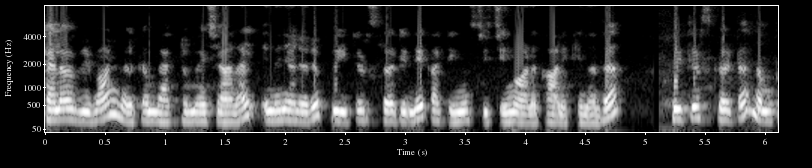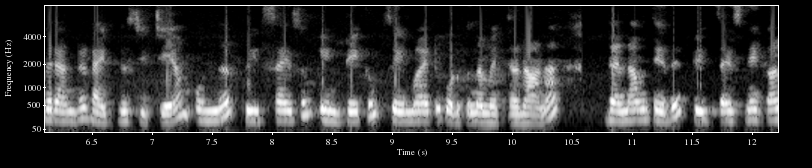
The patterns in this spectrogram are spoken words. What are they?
Hello Vivan welcome back to my channel ഇന്ന് ഞാനൊരു പ്ലീറ്റഡ് സ്കേർട്ടിന്റെ കട്ടിങ്ങും സ്റ്റിച്ചിങ്ങും ആണ് കാണിക്കുന്നത്. പ്ലീറ്റഡ് സ്കേർട്ട് നമുക്ക് രണ്ട് ടൈപ്പിൽ സ്റ്റിച്ച് ചെയ്യാം. ഒന്ന് പ്ലീറ്റ് സൈസും ഇൻടേക്കും സെയിം ആയിട്ട് കൊടുക്കുന്ന മെത്തേഡ് ആണ്. രണ്ടാമത്തേത് പ്ലീറ്റ് സൈസിനേക്കാൾ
